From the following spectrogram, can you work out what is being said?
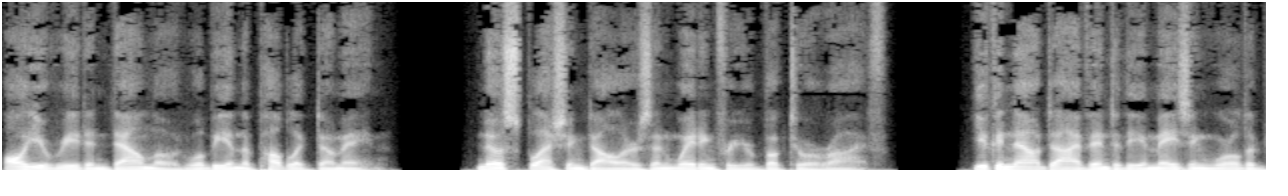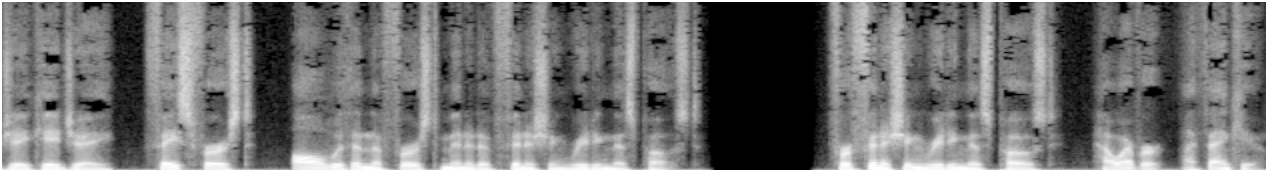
All you read and download will be in the public domain. No splashing dollars and waiting for your book to arrive. You can now dive into the amazing world of JKJ, face first, all within the first minute of finishing reading this post. For finishing reading this post, however, I thank you.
